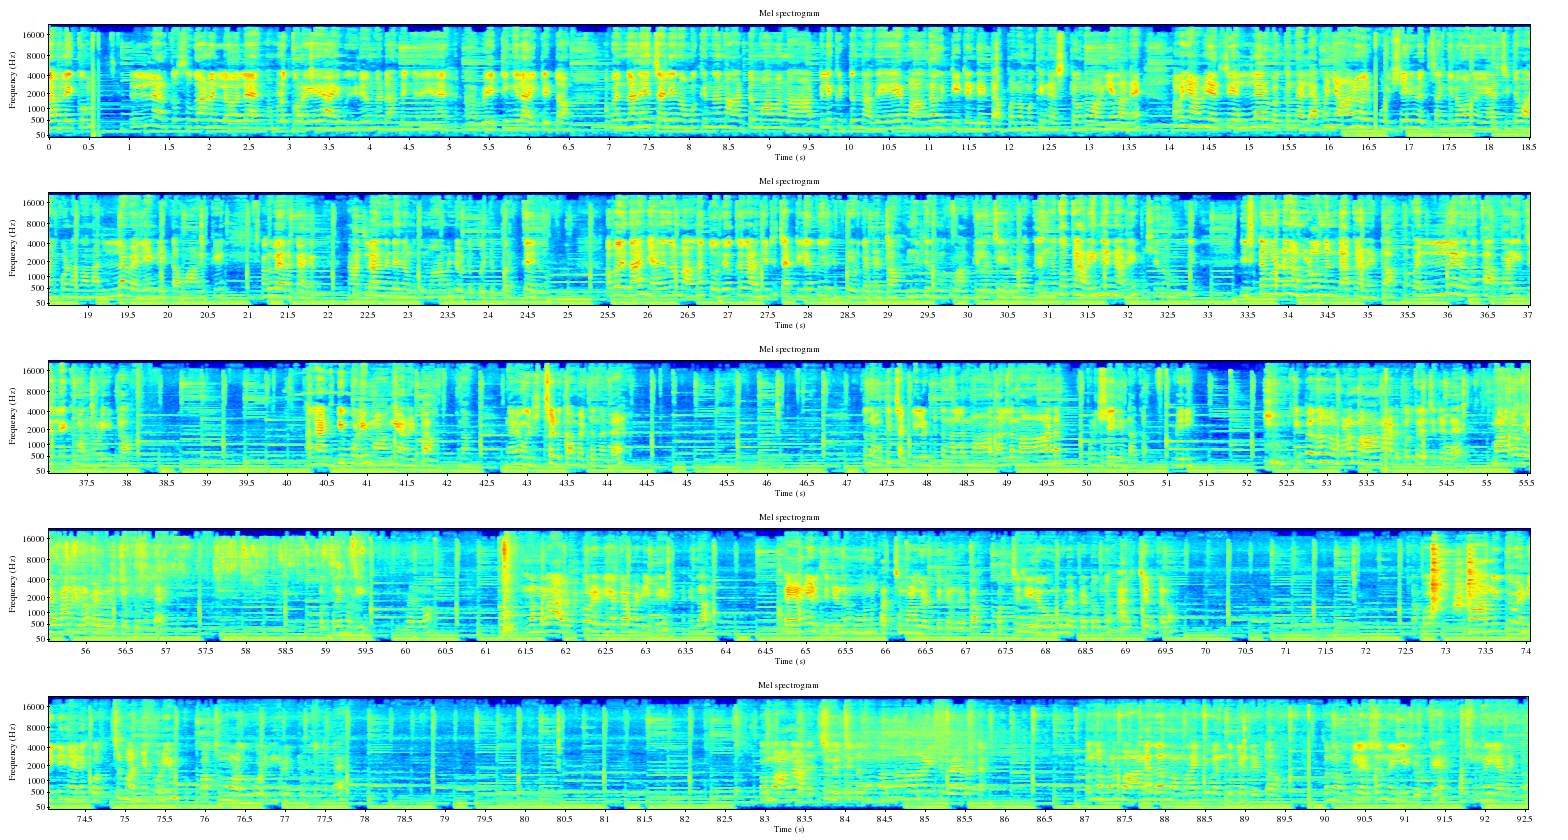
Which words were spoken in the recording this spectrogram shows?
അസ്സലാമലൈക്കും. എല്ലാവർക്കും സുഖാണല്ലോ അല്ലേ? നമ്മൾ കുറേ ആയി വീഡിയോ ഒന്നും ഇടാണ്ട് ഇങ്ങനെ വെയിറ്റിങ്ങിലായിട്ട് കേട്ടോ അപ്പോൾ എന്താണെന്ന് വെച്ചാൽ നമുക്കിന്ന് നാട്ടുമാവ നാട്ടിൽ കിട്ടുന്ന അതേ മാങ്ങ കിട്ടിയിട്ടുണ്ട് കേട്ടോ. അപ്പോൾ നമുക്ക് നെസ്റ്റോന്ന് വാങ്ങിയതാണ്. അപ്പോൾ ഞാൻ വിചാരിച്ചു എല്ലാവരും വെക്കുന്നതല്ലേ. അപ്പോൾ ഞാനും ഒരു പുളിശ്ശേരി വെച്ചെങ്കിലോ എന്ന് വിചാരിച്ചിട്ട് വാങ്ങിക്കൊണ്ടുവന്നാൽ നല്ല വിലയുണ്ട് കേട്ടോ മാങ്ങക്ക്. അത് വേറെ കാര്യം. നാട്ടിലാണെന്നുണ്ടെങ്കിൽ നമുക്ക് മാവിന്റെ ഒട്ട് പോയിട്ട് പെറുക്കായിരുന്നു. അപ്പോൾ ഇതാ ഞാനിത് മാങ്ങ തൊലിയൊക്കെ കളഞ്ഞിട്ട് ചട്ടിയിലൊക്കെ ഇട്ട് കൊടുക്കട്ടെ കേട്ടോ എന്നിട്ട് നമുക്ക് ബാക്കിയുള്ള ചേരുവകളൊക്കെ നിങ്ങൾക്കൊക്കെ അറിയുന്ന തന്നെയാണ്. പക്ഷേ നമുക്ക് ഇഷ്ടം കൊണ്ട് നമ്മളൊന്ന് ഉണ്ടാക്കുകയാണ് കേട്ടോ അപ്പോൾ എല്ലാവരും ഒന്ന് കാപ്പാട് കിച്ചണിലേക്ക് വന്നോളി കേട്ടോ നല്ല അടിപൊളി മാങ്ങയാണ് കേട്ടോ അങ്ങനെ ഉരിച്ചെടുക്കാൻ പറ്റുന്നുണ്ടേ. ഇത് നമുക്ക് ചട്ടിയിലിട്ടിട്ട് നല്ല നല്ല നാടൻ പുളിശ്ശേരി ഉണ്ടാക്കാം. വെരി ഇപ്പൊ നമ്മളെ മാങ്ങ അടുപ്പത്ത് വെച്ചിട്ടുണ്ട്. മാങ്ങ വേവാനുള്ള വെള്ളം ഒഴിച്ചു കൊടുക്കുന്നുണ്ട്. അത്രയും മതി. വെള്ളം. അപ്പം നമ്മൾ അരപ്പ് റെഡിയാക്കാൻ വേണ്ടിയിട്ട് ഇതാ തേങ്ങ എടുത്തിട്ടുണ്ട്. മൂന്ന് പച്ചമുളക് എടുത്തിട്ടുണ്ട് കേട്ടോ. കുറച്ച് ജീരകവും കൂടി ഇട്ടിട്ടൊന്ന് അരച്ചെടുക്കണം. അപ്പോൾ മാങ്ങയ്ക്ക് വേണ്ടിയിട്ട് ഞാൻ കുറച്ച് മഞ്ഞൾപ്പൊടിയും കുറച്ച് മുളക് പൊടിയും കൂടി ഇട്ട് കൊടുക്കുന്നുണ്ടേ. അപ്പം മാങ്ങ അടച്ചു വെച്ചിട്ട് നന്നായിട്ട് വേവട്ടെ. അപ്പം നമ്മൾ മാങ്ങ ഇതാ നന്നായിട്ട് വെന്തിട്ടുണ്ട് കേട്ടോ. അപ്പം നമുക്ക് ലേശം നെയ്യ് ഇട്ട് കൊടുക്കേ. പശു നെയ്യാണ് കേട്ടോ.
